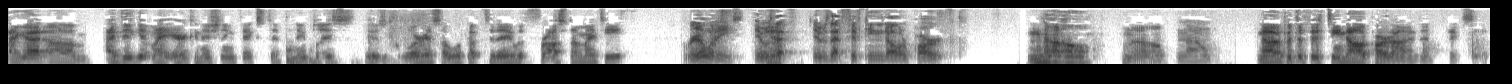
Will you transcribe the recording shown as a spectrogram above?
I got um I did get my air conditioning fixed at the new place. It was glorious. I woke up today with frost on my teeth. Really? It was Yeah. that it was that fifteen dollar part? No, no. No. No, I put the fifteen dollar part on and didn't fix it.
